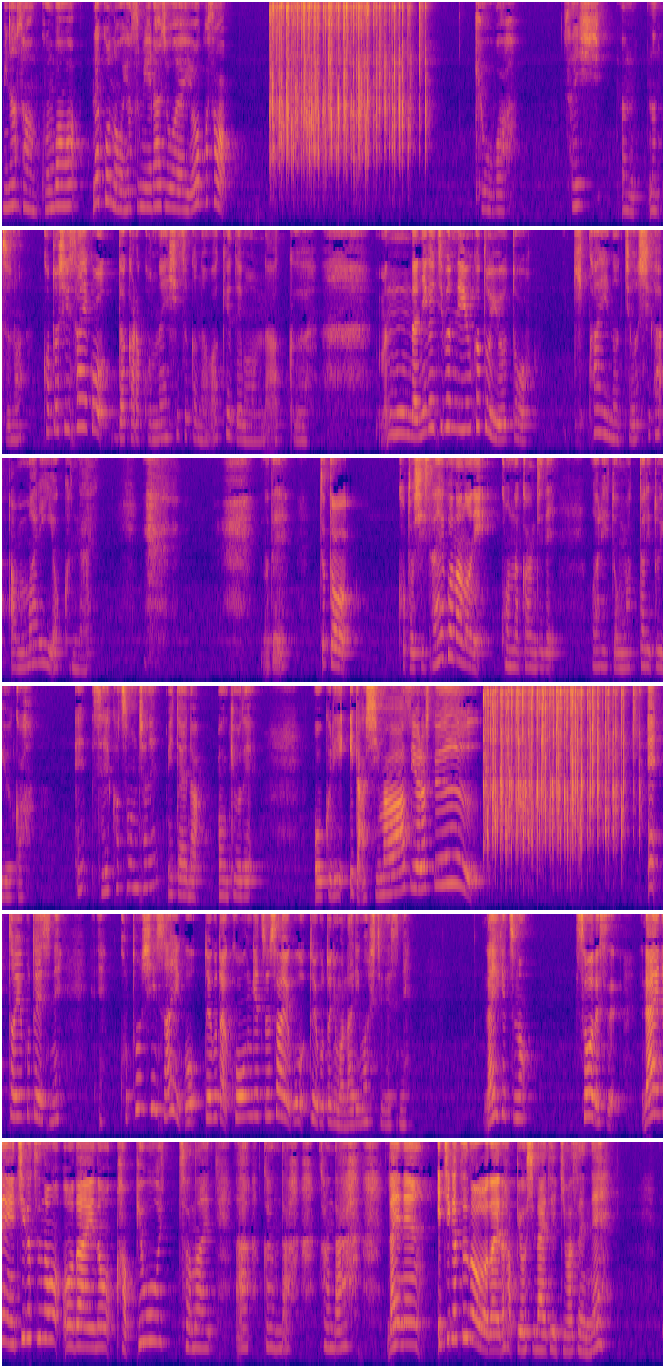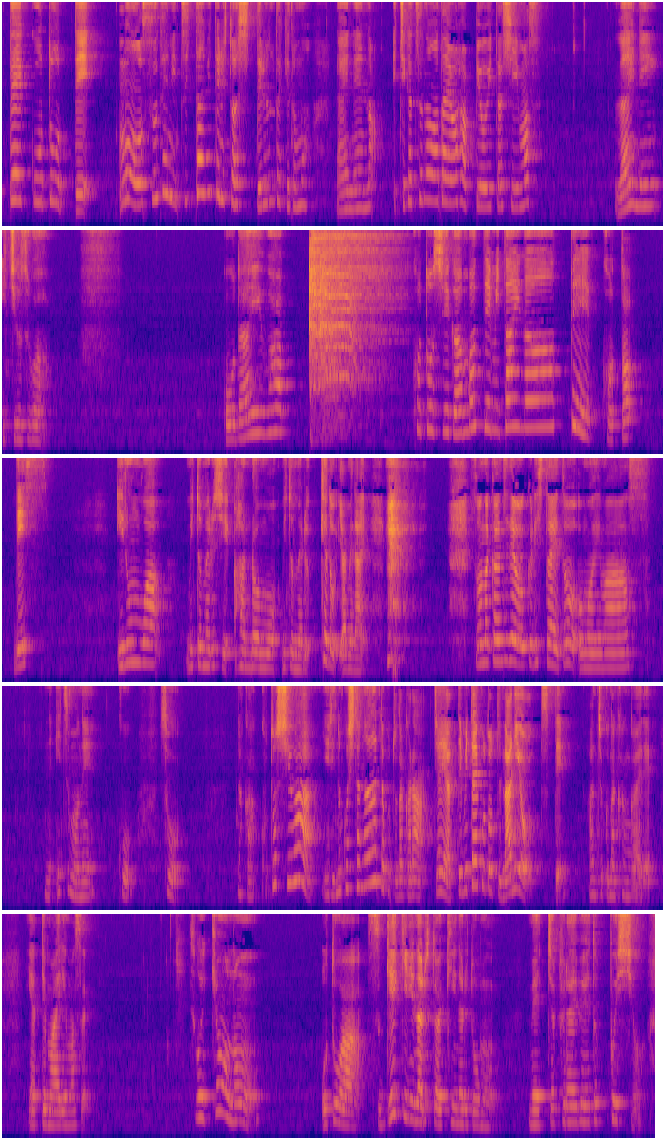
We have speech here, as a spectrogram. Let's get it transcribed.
皆さんこんばんは。猫のおやすみラジオへようこそ。今日は、最初、なん、なんつうの？今年最後だからこんなに静かなわけでもなく、何が一番理由かというと、機械の調子があんまり良くない。ので、ちょっと今年最後なのにこんな感じで割とまったりというか、え、生活音じゃね？みたいな音響でお送りいたします。よろしくえ、ということですね。え、今年最後ということは今月最後ということにもなりましてですね。来月の、そうです。来年1月のお題の発表をさない、あ、噛んだ、噛んだ。来年1月のお題の発表をしないといけませんね。ってことで、もうすでにツイッター見てる人は知ってるんだけども、来年の1月のお題を発表いたします。来年1月は、お題は、今年頑張ってみたいなーってことです。異論は認めるし、反論も認める。けどやめない。そんな感じでお送りしたいと思います。ね、いつもね、こう、そう。なんか今年はやり残したなーってことだから、じゃあやってみたいことって何よつって安直な考えでやってまいります。すごい今日の音はすっげえ気になる人は気になると思う。めっちゃプライベートっぽいっしょ。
